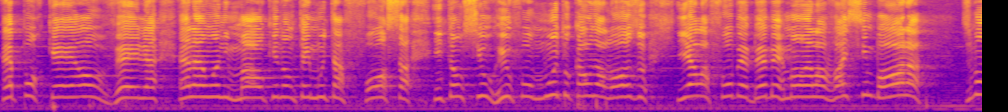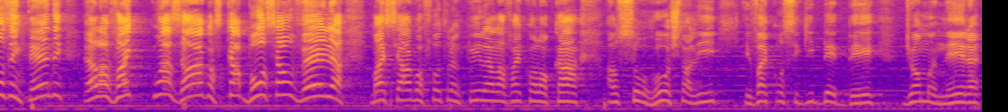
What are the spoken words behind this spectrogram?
é porque a ovelha ela é um animal que não tem muita força. Então, se o rio for muito caudaloso e ela for beber, meu irmão, ela vai se embora. Os irmãos entendem? Ela vai com as águas, acabou-se a ovelha. Mas se a água for tranquila, ela vai colocar ao seu rosto ali e vai conseguir beber de uma maneira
